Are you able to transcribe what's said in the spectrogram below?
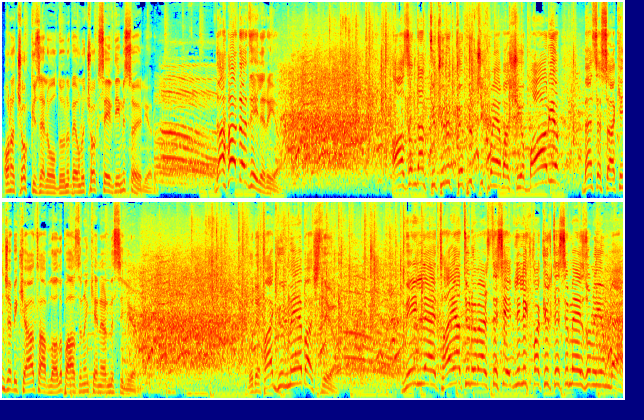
Ona çok güzel olduğunu ve onu çok sevdiğimi söylüyorum. Daha da deliriyor. Ağzından tükürük köpük çıkmaya başlıyor. Bağırıyor. Bense sakince bir kağıt tablo alıp ağzının kenarını siliyorum. Bu defa gülmeye başlıyor. Millet, Hayat Üniversitesi Evlilik Fakültesi mezunuyum ben.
